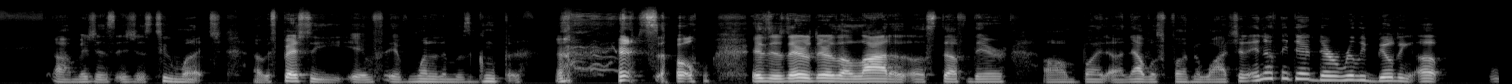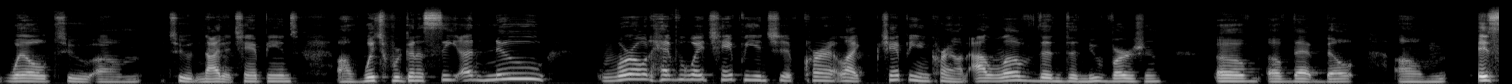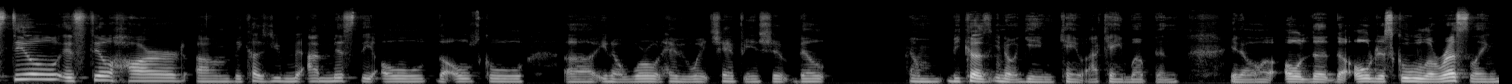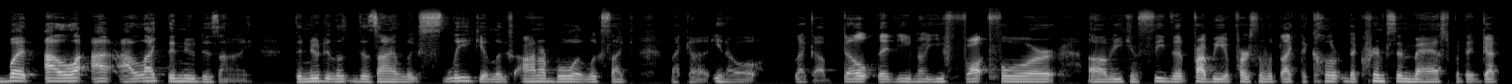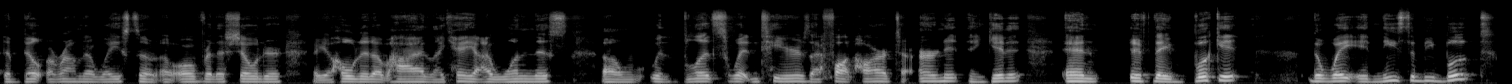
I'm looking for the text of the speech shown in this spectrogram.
um, it's just it's just too much, uh, especially if if one of them is Gunther. so it's just there. There's a lot of, of stuff there, um, but uh, that was fun to watch, and, and I think they're they're really building up well to um, to Night of Champions, uh, which we're gonna see a new world heavyweight championship crown, like champion crown. I love the the new version of of that belt. Um, it's still it's still hard um, because you I miss the old the old school uh, you know world heavyweight championship belt um because you know again came I came up in you know old the the older school of wrestling but I li- I, I like the new design the new de- design looks sleek. It looks honorable. It looks like like a you know like a belt that you know you fought for. Um, you can see the probably a person with like the the crimson mask, but they've got the belt around their waist or, or over their shoulder. Or you hold it up high, like, "Hey, I won this um, with blood, sweat, and tears. I fought hard to earn it and get it." And if they book it the way it needs to be booked,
